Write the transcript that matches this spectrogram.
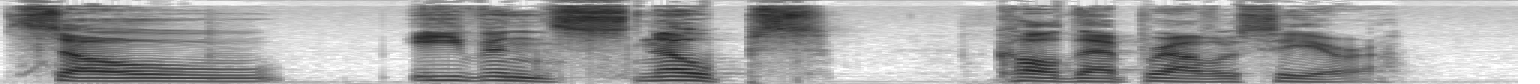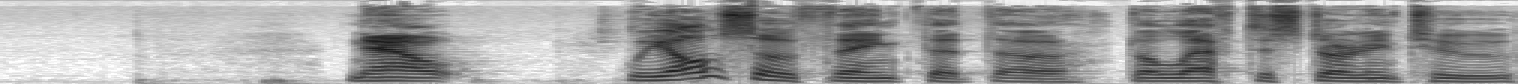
So even Snopes called that Bravo Sierra. Now, we also think that the, the left is starting to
